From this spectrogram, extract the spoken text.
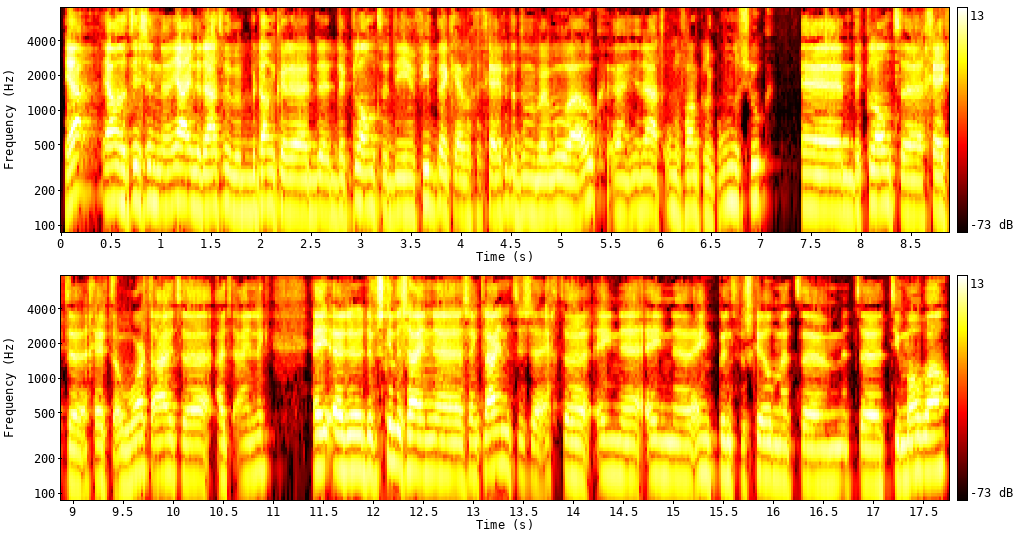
Ja, ja, want het is een, ja, inderdaad, we bedanken de, de, de, klanten die een feedback hebben gegeven. Dat doen we bij Boa ook. Uh, inderdaad, onafhankelijk onderzoek. En de klant uh, geeft, de, geeft de award uit uiteindelijk. Hey, de, de, verschillen zijn, zijn klein. Het is echt één, één, één punt verschil met, met T-Mobile.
